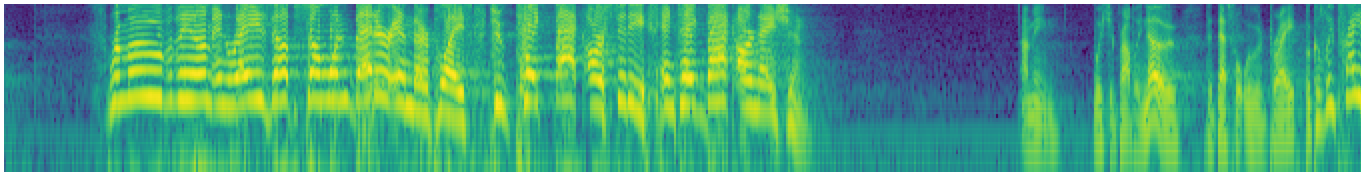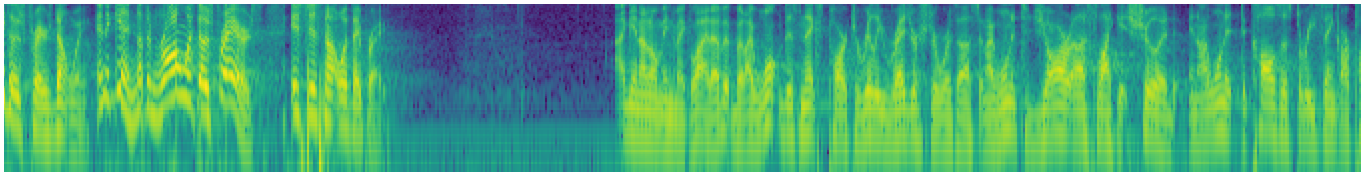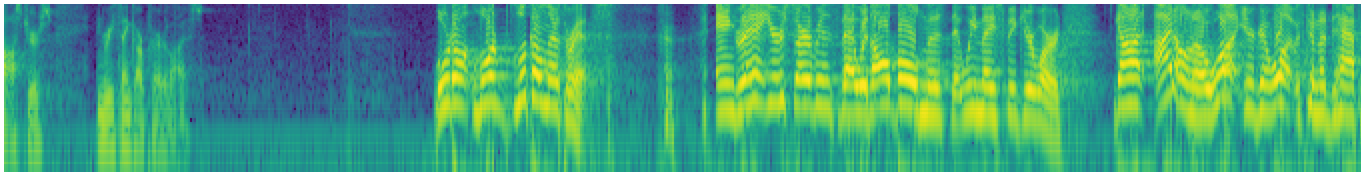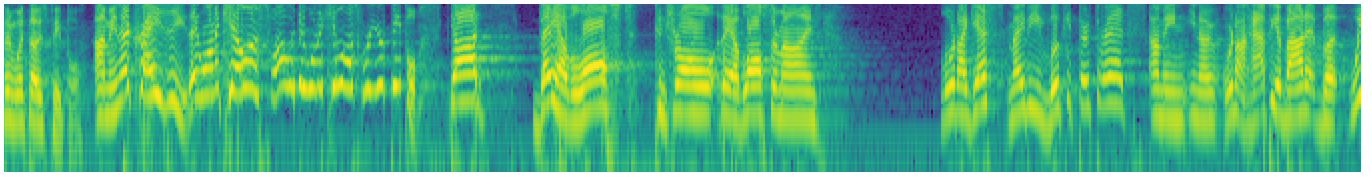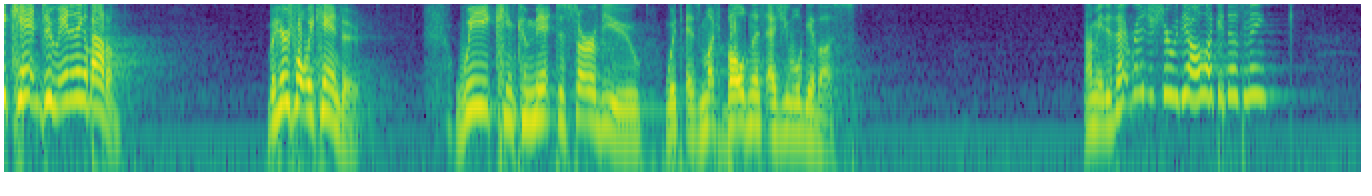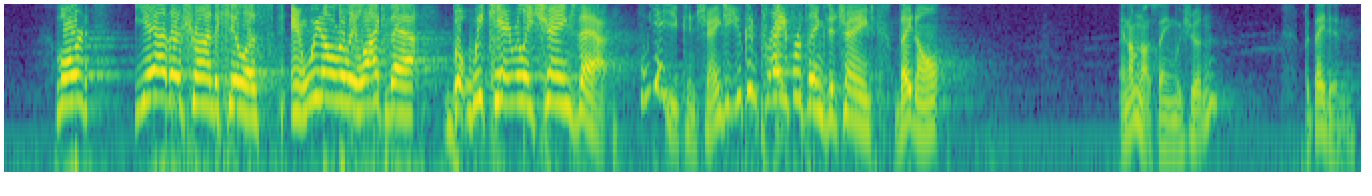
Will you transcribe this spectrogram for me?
remove them and raise up someone better in their place to take back our city and take back our nation. I mean, we should probably know that that's what we would pray because we pray those prayers, don't we? And again, nothing wrong with those prayers. It's just not what they pray. Again, I don't mean to make light of it, but I want this next part to really register with us, and I want it to jar us like it should, and I want it to cause us to rethink our postures and rethink our prayer lives. Lord, Lord look on their threats, and grant your servants that with all boldness that we may speak your word. God, I don't know what you're going what's going to happen with those people. I mean, they're crazy. They want to kill us. Why would they want to kill us? We're your people. God, they have lost control. They have lost their minds. Lord, I guess maybe look at their threats. I mean, you know, we're not happy about it, but we can't do anything about them. But here's what we can do we can commit to serve you with as much boldness as you will give us. I mean, does that register with y'all like it does me? Lord, yeah, they're trying to kill us, and we don't really like that, but we can't really change that. Well, yeah, you can change it. You can pray for things to change. They don't. And I'm not saying we shouldn't, but they didn't.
